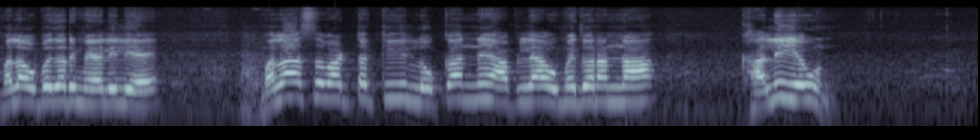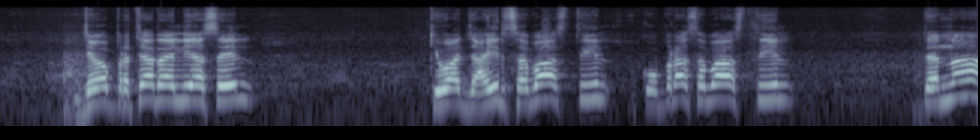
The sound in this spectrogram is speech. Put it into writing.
मला उमेदवारी मिळालेली आहे. मला असं वाटतं की लोकांनी आपल्या उमेदवारांना खाली येऊन जेव्हा प्रचार रॅली असेल किंवा जाहीर सभा असतील कोपरा सभा असतील त्यांना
